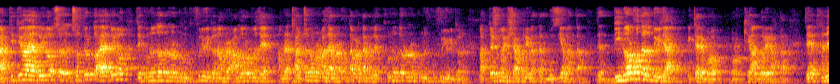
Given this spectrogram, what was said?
আর তৃতীয় আয়াত হইল চতুর্থ আয়াত হইল যে কোনো ধরনের কোনো কুফুরি হইতো না, আমরা আমলের মাঝে, আমরা চালচলনের মাঝে, আমরা কথাবার্তার মাঝে কোনো ধরনের কোনো কুফুরি হইতো না। মাত্র সময় হিসাব করি যে দিনর কথা যদি হয়ে যায়, একটারে বড় বড় খেয়াল করে রাখতাম। যে এখানে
